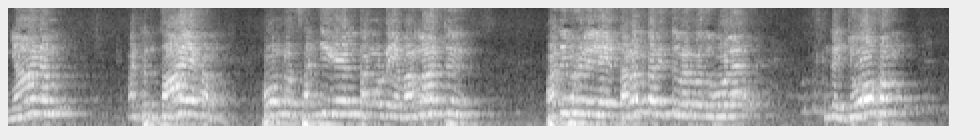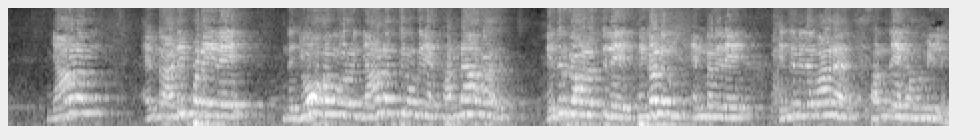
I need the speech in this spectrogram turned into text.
ஞானம் மற்றும் தாயகம் போன்ற சஞ்சிகைகள் தங்களுடைய வரலாற்று பதிவுகளிலே தடம் பறித்து வருவது போல இந்த யோகம் ஞானம் என்ற அடிப்படையிலே இந்த யோகம் ஒரு ஞானத்தினுடைய கண்ணாக எதிர்காலத்திலே திகழும் என்பதிலே எந்த விதமான சந்தேகமும் இல்லை.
